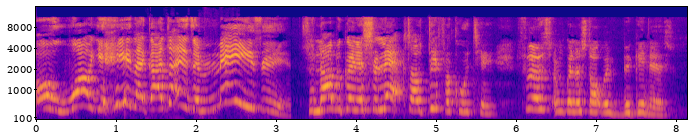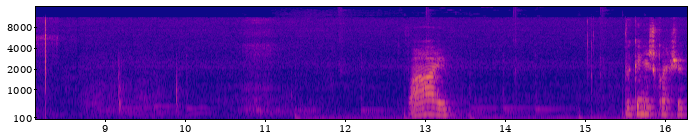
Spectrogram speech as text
Oh wow, you hear that guys? That is amazing! So now we're going to select our difficulty. First, I'm going to start with beginners. Five. Beginner's question.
